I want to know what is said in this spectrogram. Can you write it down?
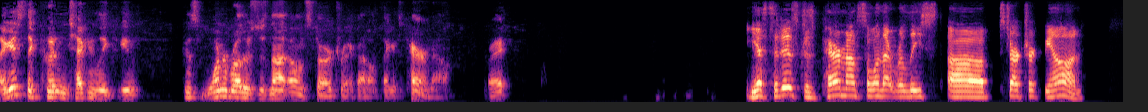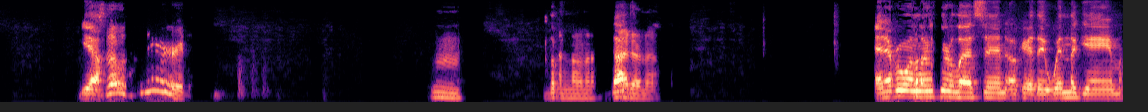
I guess they couldn't technically because Warner Brothers does not own Star Trek. I don't think it's Paramount, right? Yes, it is because Paramount's the one that released uh, Star Trek Beyond. Yeah. So that was weird. Hmm. The- I don't know. I don't know. and everyone learns their lesson. Okay, they win the game.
